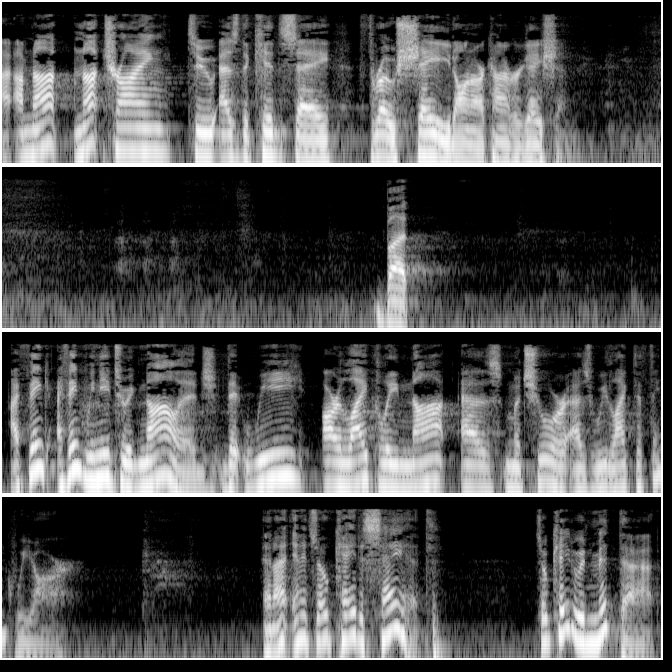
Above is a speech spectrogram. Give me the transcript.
I'm not, I'm not trying to, as the kids say, throw shade on our congregation. But I think, I think we need to acknowledge that we are likely not as mature as we like to think we are. And, I, and it's okay to say it. It's okay to admit that.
